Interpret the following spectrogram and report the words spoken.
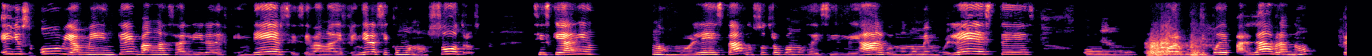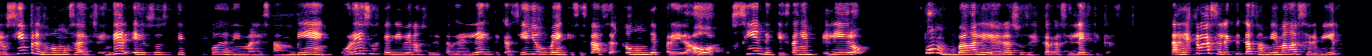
ellos obviamente van a salir a defenderse, se van a defender así como nosotros. Si es que alguien nos molesta, nosotros vamos a decirle algo, no, no me molestes, o, algún tipo de palabra, ¿no? Pero siempre nos vamos a defender esos tipos de animales también. Por eso es que liberan sus descargas eléctricas. Si ellos ven que se está acercando un depredador o sienten que están en peligro, ¡pum! van a liberar sus descargas eléctricas. Las descargas eléctricas también van a servir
